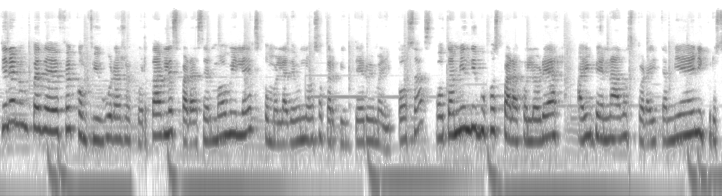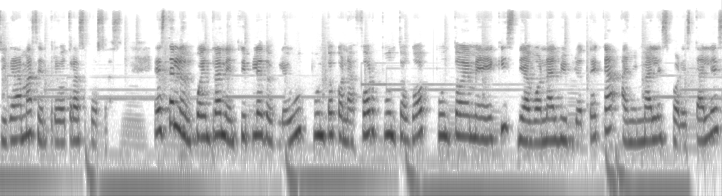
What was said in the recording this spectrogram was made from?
Tienen un PDF con figuras recortables para hacer móviles, como la de un oso carpintero y mariposas, o también dibujos para colorear. Hay venados por ahí también y crucigramas, entre otras cosas. Este lo encuentran en www.conafor.gov.mx, diagonal biblioteca, animales forestales,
